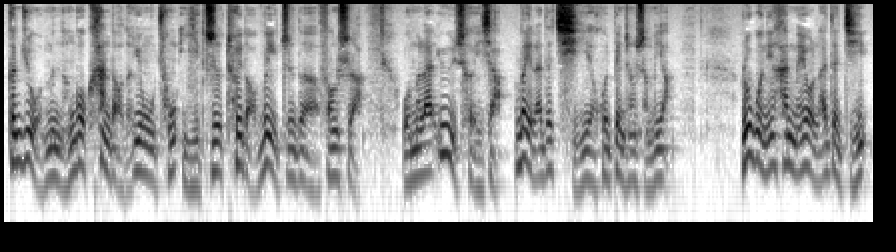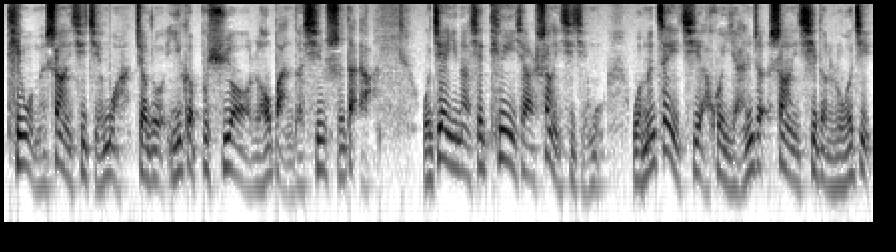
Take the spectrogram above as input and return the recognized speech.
根据我们能够看到的，用从已知推导未知的方式啊，我们来预测一下未来的企业会变成什么样。如果您还没有来得及听我们上一期节目啊，叫做一个不需要老板的新时代啊，我建议呢先听一下上一期节目。我们这一期啊会沿着上一期的逻辑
